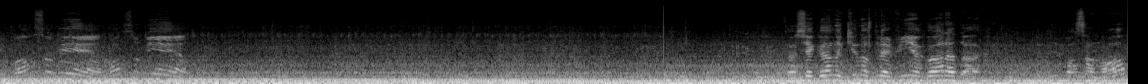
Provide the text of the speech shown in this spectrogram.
E vamos subindo, vamos subindo. Tá trevinho agora da Bossa Nova.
